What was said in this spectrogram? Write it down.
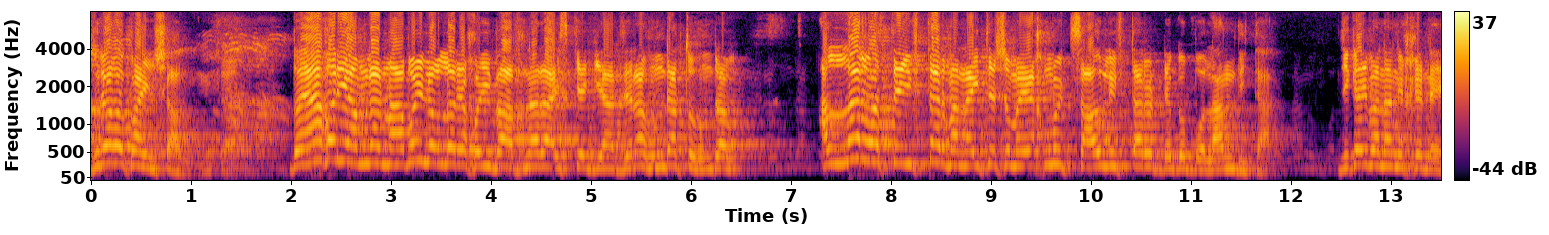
জোরে হকা ইনশাল্লাহ দয়া করি আপনার মা বই লগলরে কইবা, আপনারা আজকে গিয়া যারা হুন্ডা তো হুন্ডাও আল্লাহর ওয়াস্তে ইফতার বানাইতে সময় এক মিনিট চাউল ইফতারের ডেগো বলান দিতা। জিগাই বানানি খেনে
